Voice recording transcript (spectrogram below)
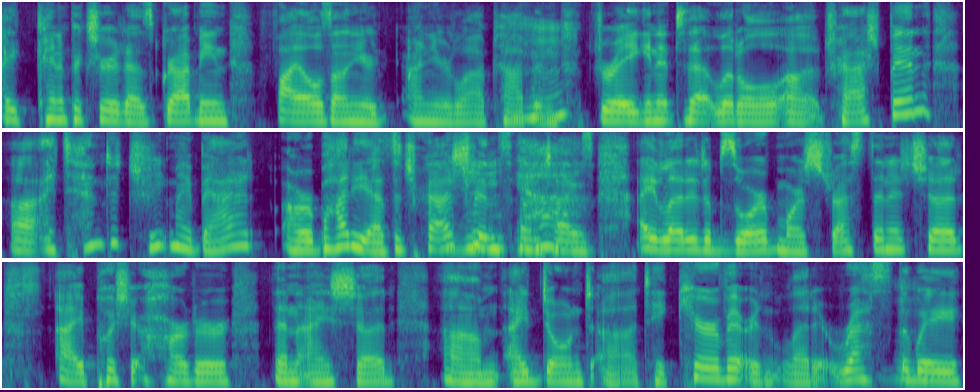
I, I kind of picture it as grabbing files on your on your laptop and dragging it to that little uh, trash bin. Uh, I tend to treat my bad our body as a trash bin sometimes. I let it absorb more stress than it should. I push it harder than I should. Um, I don't uh, take care of it or let it rest the way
